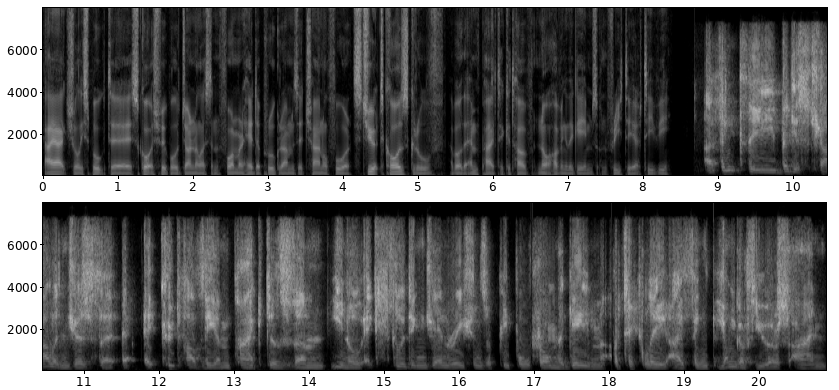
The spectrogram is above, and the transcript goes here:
I actually spoke to Scottish football journalist and former head of programmes at Channel 4, Stuart Cosgrove, about the impact it could have not having the games on free to air TV. I think the biggest challenge is that it could have the impact of, um, you know, excluding generations of people from the game, particularly, I think, younger viewers and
